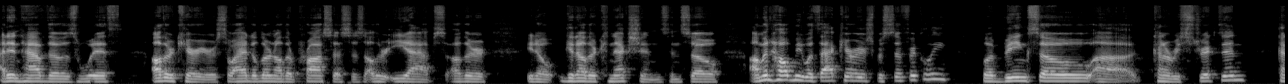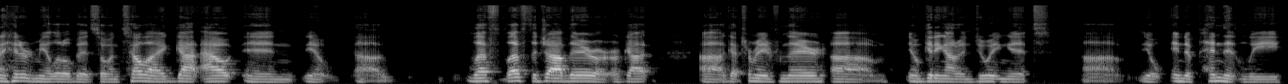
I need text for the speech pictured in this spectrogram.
I didn't have those with other carriers. So I had to learn other processes, other e-apps, other, you know, get other connections. And so um, it helped me with that carrier specifically, but being so uh, kind of restricted kind of hindered me a little bit. So until I got out and you know uh, left left the job there or, or got uh, got terminated from there, um, you know, getting out and doing it, uh, you know, independently,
